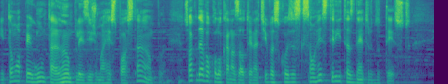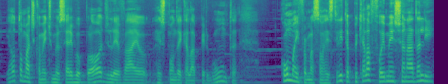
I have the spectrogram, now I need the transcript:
Então, uma pergunta ampla exige uma resposta ampla. Só que deve colocar nas alternativas coisas que são restritas dentro do texto. E automaticamente o meu cérebro pode levar eu responder aquela pergunta com uma informação restrita porque ela foi mencionada ali.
